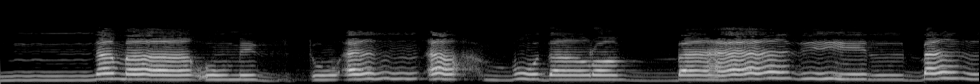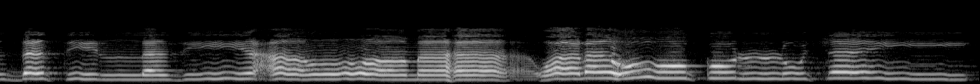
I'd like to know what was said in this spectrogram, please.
إنما أمرت أن أعبد رب هذه البلدة الذي حرمها وله كل شيء.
